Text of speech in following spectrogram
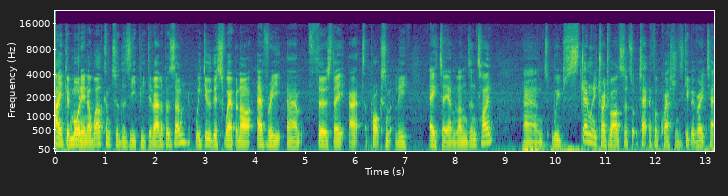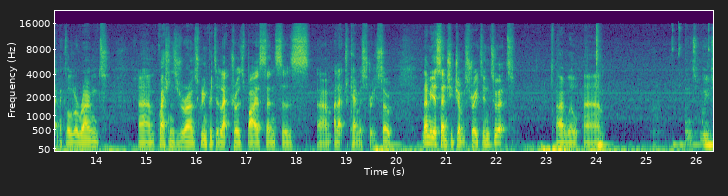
Hi, good morning, and welcome to the ZP Developer Zone. We do this webinar every um, Thursday at approximately 8 a.m. London time, and we generally try to answer sort of technical questions, keep it very technical around um, questions around screen printed electrodes, biosensors, um, electrochemistry. So let me essentially jump straight into it. I will. Um, we've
